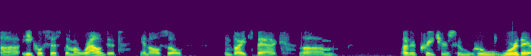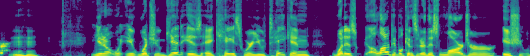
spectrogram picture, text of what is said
uh, ecosystem around it, and also invites back um, other creatures who who were there. Mm-hmm. You know, what you get is a case where you've taken what is a lot of people consider this larger issue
